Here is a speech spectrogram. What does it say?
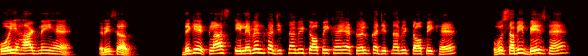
कोई हार्ड नहीं है ऋषभ देखिए क्लास इलेवेंथ का जितना भी टॉपिक है या ट्वेल्व का जितना भी टॉपिक है, वो सभी बेस्ड है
